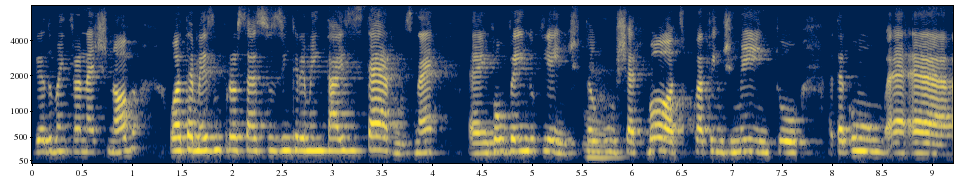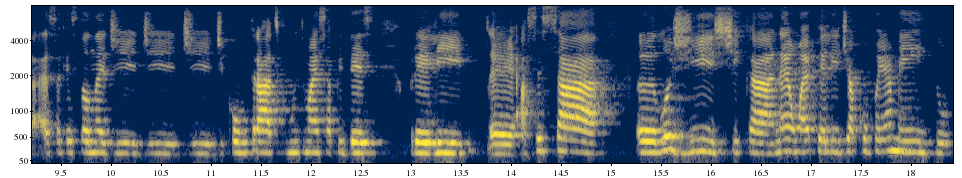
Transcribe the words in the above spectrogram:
criando uma intranet nova, ou até mesmo processos incrementais externos, né? É, envolvendo o cliente. Então, uhum. com chatbots, com atendimento, até com é, é, essa questão né, de, de, de, de, contratos com muito mais rapidez para ele é, acessar logística, né? Um app ali de acompanhamento.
